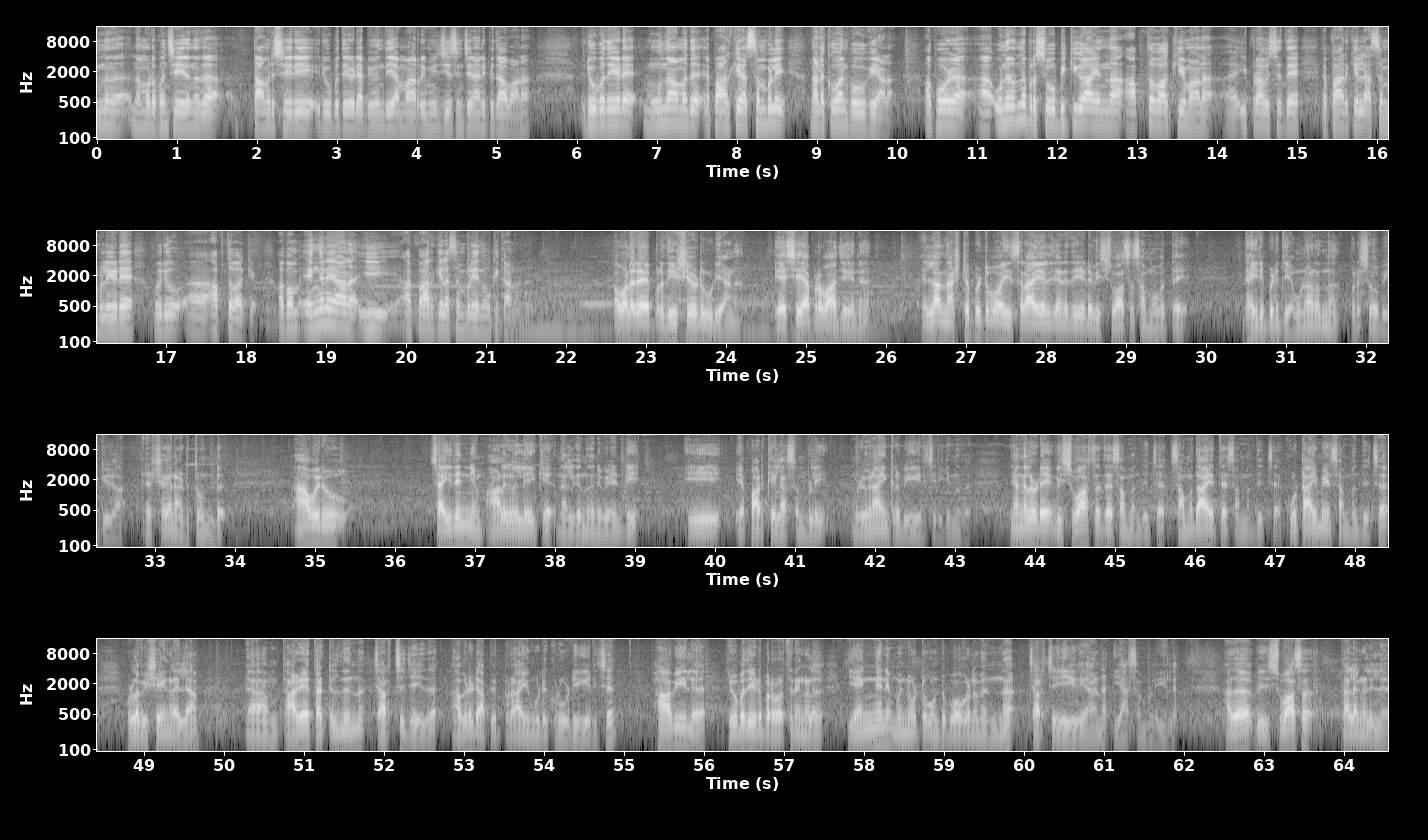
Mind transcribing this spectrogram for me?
ഇന്ന് നമ്മോടൊപ്പം ചേരുന്നത് താമരശ്ശേരി രൂപതയുടെ അഭിവന്ധിയ മാർ റിമ്യൂജിയസ് ഇഞ്ചനാനി പിതാവാണ്. രൂപതയുടെ മൂന്നാമത് എപ്പാർക്കിയൽ അസംബ്ലി നടക്കുവാൻ പോവുകയാണ്. അപ്പോൾ ഉണർന്ന് പ്രശോഭിക്കുക എന്ന ആപ്തവാക്യമാണ് ഇപ്രാവശ്യത്തെ എപ്പാർക്കിയൽ അസംബ്ലിയുടെ ഒരു ആപ്തവാക്യം. അപ്പം എങ്ങനെയാണ് ഈ എപ്പാർക്കിയൽ അസംബ്ലിയെ നോക്കിക്കാണുന്നത്? വളരെ പ്രതീക്ഷയോടുകൂടിയാണ് ഏഷ്യ പ്രവാചകന് എല്ലാം നഷ്ടപ്പെട്ടു പോയ ഇസ്രായേൽ ജനതയുടെ വിശ്വാസ സമൂഹത്തെ ധൈര്യപ്പെടുത്തിയ ഉണർന്ന് പ്രശോഭിക്കുക. രക്ഷകൻ അടുത്തുണ്ട് ആ ഒരു ചൈതന്യം ആളുകളിലേക്ക് നൽകുന്നതിന് വേണ്ടി ഈ എപ്പാർക്കിയൽ അസംബ്ലി മുഴുവനായും ക്രമീകരിച്ചിരിക്കുന്നത്. ഞങ്ങളുടെ വിശ്വാസത്തെ സംബന്ധിച്ച് സമുദായത്തെ സംബന്ധിച്ച് കൂട്ടായ്മയെ സംബന്ധിച്ച് ഉള്ള വിഷയങ്ങളെല്ലാം താഴെ തട്ടിൽ നിന്ന് ചർച്ച ചെയ്ത് അവരുടെ അഭിപ്രായം കൂടി ക്രോഡീകരിച്ച് ഭാവിയിൽ രൂപതയുടെ പ്രവർത്തനങ്ങൾ എങ്ങനെ മുന്നോട്ട് കൊണ്ടുപോകണമെന്ന് ചർച്ച ചെയ്യുകയാണ് ഈ അസംബ്ലിയിൽ അത് വിശ്വാസ തലങ്ങളിൽ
